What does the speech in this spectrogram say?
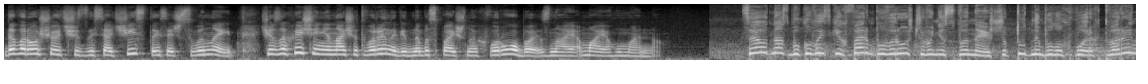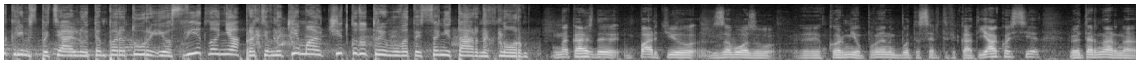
де вирощують 66 тисяч свиней. Чи захищені наші тварини від небезпечної хвороби, знає Майя Гуменна. Це одна з буковинських ферм по вирощуванню свиней. Щоб тут не було хворих тварин, крім спеціальної температури і освітлення, працівники мають чітко дотримуватись санітарних норм. На кожну партію завозу е, кормів повинен бути сертифікат якості, ветеринарне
